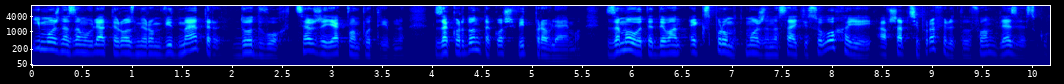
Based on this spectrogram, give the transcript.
І можна замовляти розміром від метр до двох. Це вже як вам потрібно. За кордон також відправляємо. Замовити диван Експромт можна на сайті Soloha.ua, а в шапці профілю телефон для зв'язку.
